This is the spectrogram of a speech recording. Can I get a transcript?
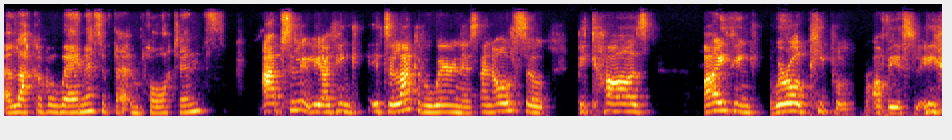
a lack of awareness of the importance. Absolutely. I think it's a lack of awareness. And also because I think we're all people, obviously.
